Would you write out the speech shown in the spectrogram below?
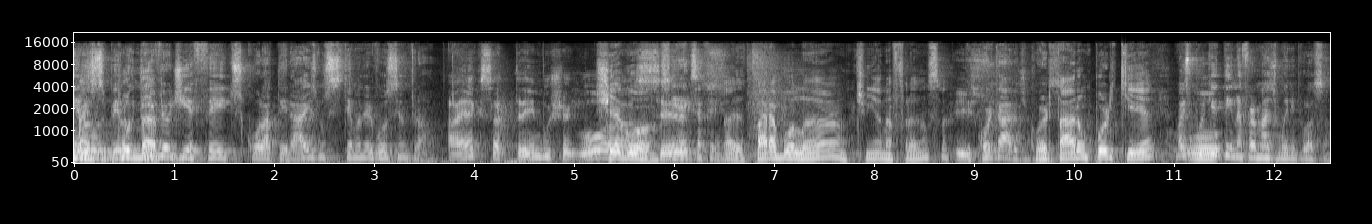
pelo, mas, pelo puta- nível de efeitos colaterais no sistema nervoso central. A Hexatrembo chegou, Chegou. a ser... Ah, Parabolan tinha na França. Isso. Cortaram de Cortaram porque. Mas por o- que tem na farmácia de manipulação?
